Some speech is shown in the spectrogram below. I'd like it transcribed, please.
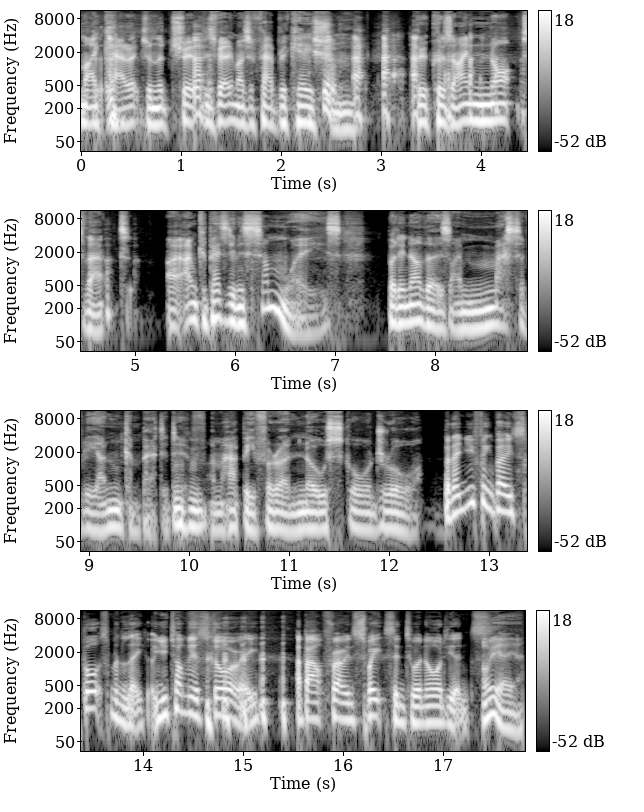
my character in the trip is very much a fabrication because I'm not that. I, I'm competitive in some ways, but in others, I'm massively uncompetitive. Mm-hmm. I'm happy for a no-score draw. But then you think very sportsmanly. You told me a story about throwing sweets into an audience. Oh yeah, yeah.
